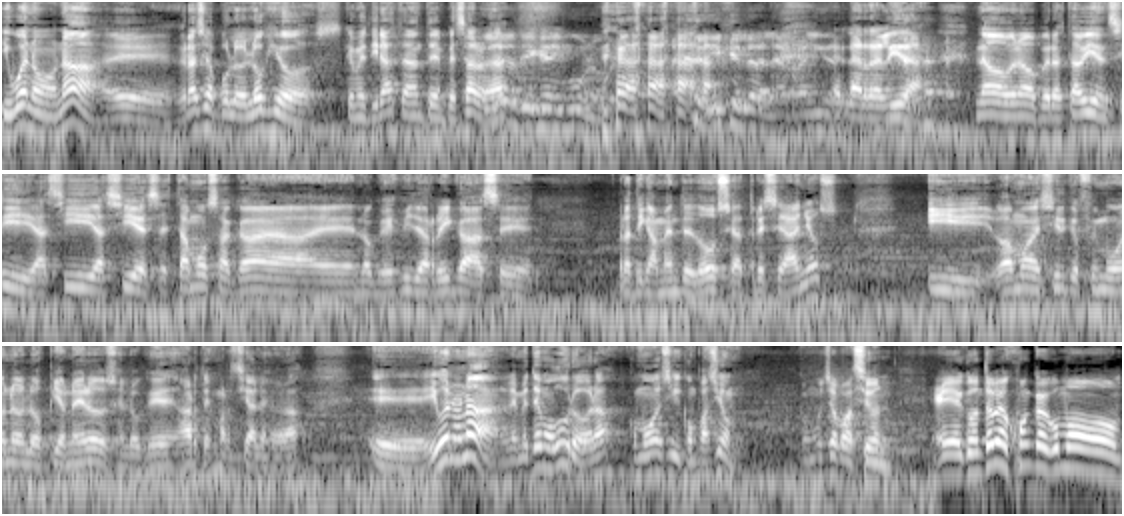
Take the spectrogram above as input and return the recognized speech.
Y bueno, nada, eh, gracias por los elogios que me tiraste antes de empezar, ¿verdad? Yo no te dije ninguno, te dije la, la, realidad. La realidad. No, no, pero está bien, sí, así, así es. Estamos acá en lo que es Villarrica hace prácticamente 12 a 13 años y vamos a decir que fuimos uno de los pioneros en lo que es artes marciales, ¿verdad? Eh, y bueno, nada, le metemos duro, ¿verdad? Como decir, con pasión. Con mucha pasión. Eh, contame, Juanca, ¿cómo,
